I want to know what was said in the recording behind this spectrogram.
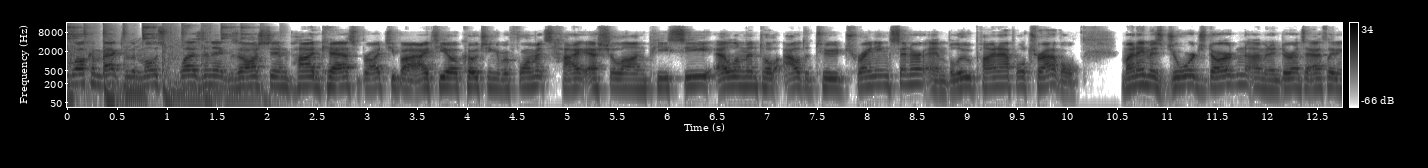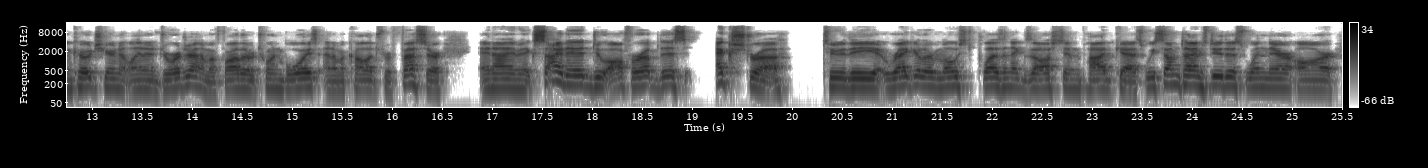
And welcome back to the Most Pleasant Exhaustion podcast brought to you by ITL Coaching and Performance, High Echelon PC, Elemental Altitude Training Center, and Blue Pineapple Travel. My name is George Darden. I'm an endurance athlete and coach here in Atlanta, Georgia. I'm a father of twin boys and I'm a college professor. And I am excited to offer up this extra to the regular Most Pleasant Exhaustion podcast. We sometimes do this when there are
